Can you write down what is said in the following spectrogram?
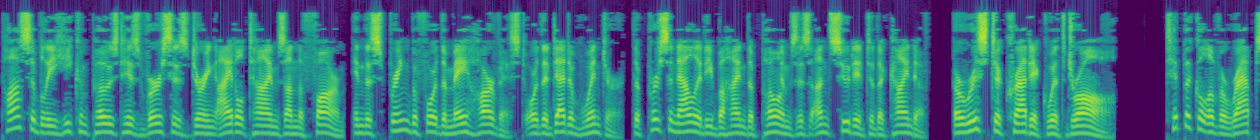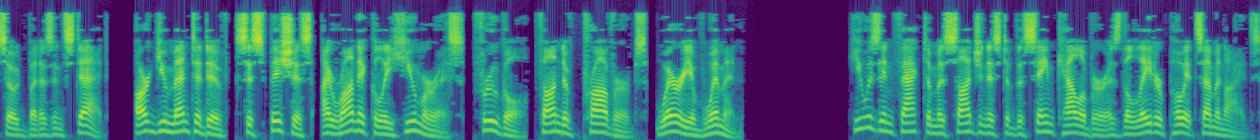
Possibly he composed his verses during idle times on the farm, in the spring before the May harvest or the dead of winter. The personality behind the poems is unsuited to the kind of aristocratic withdrawal typical of a rhapsode but is instead argumentative, suspicious, ironically humorous, frugal, fond of proverbs, wary of women. He was in fact a misogynist of the same caliber as the later poet Semonides.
